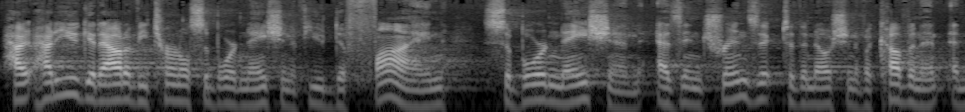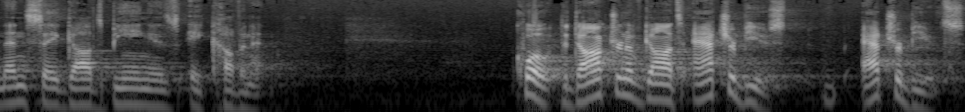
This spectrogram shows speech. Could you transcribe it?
how, how do you get out of eternal subordination if you define subordination as intrinsic to the notion of a covenant and then say God's being is a covenant? Quote, the doctrine of God's attributes, attributes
